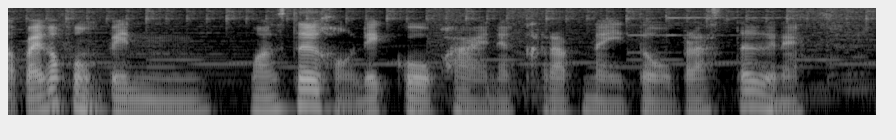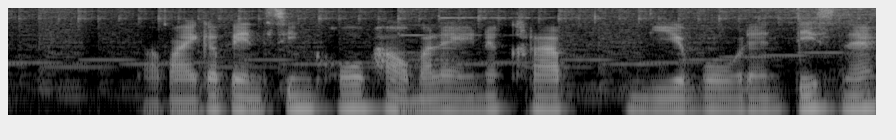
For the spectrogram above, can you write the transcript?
ต่อไปก็ผมเป็นมอนสเตอร์ของเด็กโกพายนะครับ ในโตบลัสเตอร์นะ ต่อไปก็เป็นซิงโคเผ่าแมลงนะครับเดียโบเดนติสนะ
